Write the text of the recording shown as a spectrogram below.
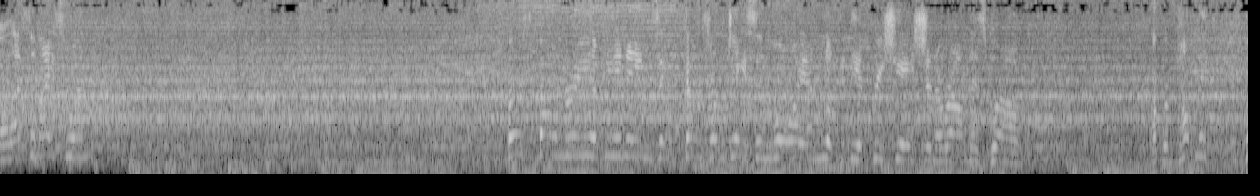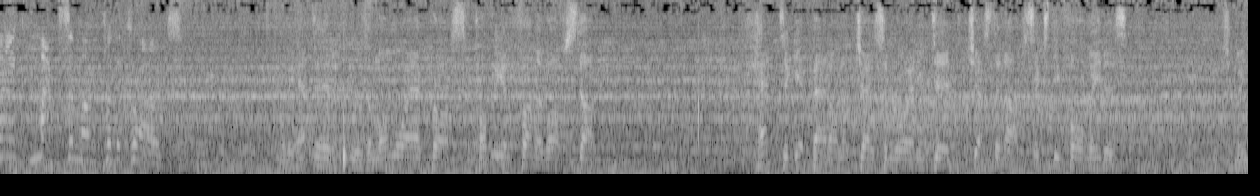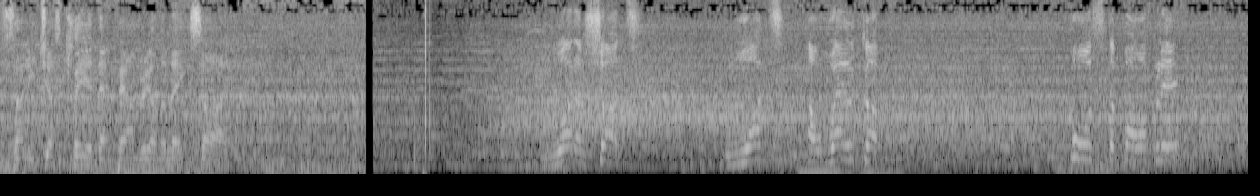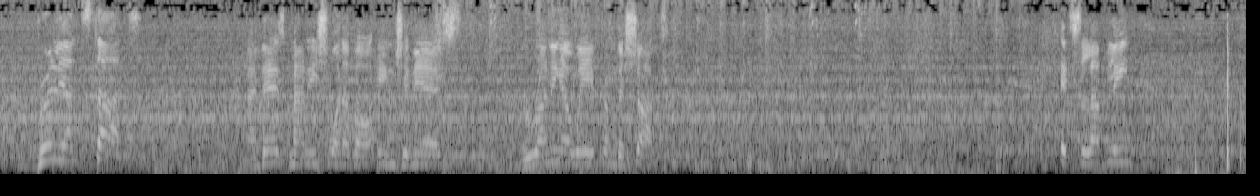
Oh, that's a nice one. First boundary of the innings. It comes from Jason Roy, and look at the appreciation around this ground. A Republic Bank maximum for the crowds. Well, he had to hit it. It was a long way across, probably in front of off stump. Had to get bat on it, Jason Roy, and he did just enough, 64 metres, which means he's only just cleared that boundary on the leg side. What a shot. What a welcome. Post the power play. Brilliant start. And there's Manish, one of our engineers, running away from the shot. It's lovely.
